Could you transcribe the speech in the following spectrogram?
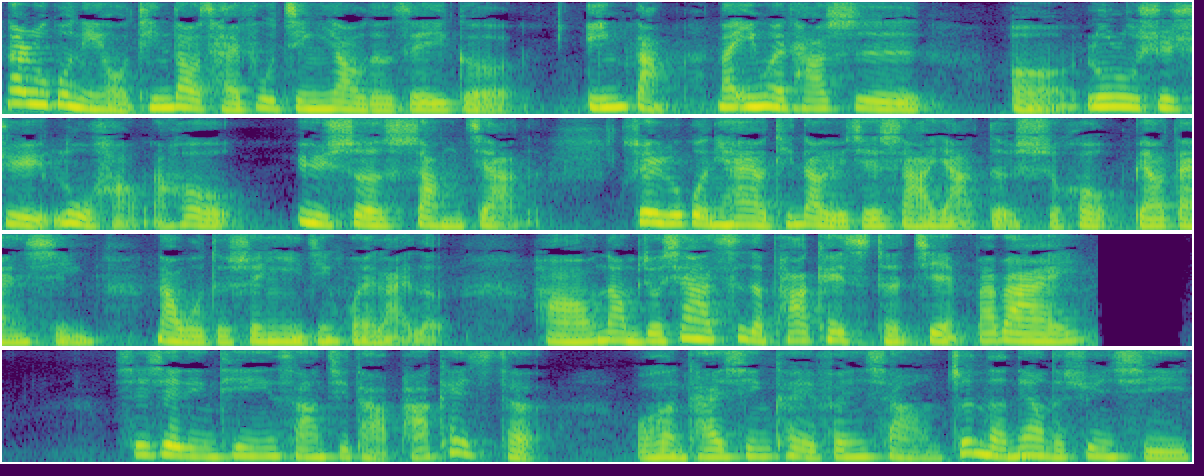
那如果你有听到财富精要的这一个音档，那因为它是呃陆陆续续录好，然后预设上架的，所以如果你还有听到有一些沙哑的时候，不要担心。那我的声音已经回来了。好，那我们就下次的 Podcast 见，拜拜。谢谢聆听桑吉塔 Podcast，我很开心可以分享正能量的讯息。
